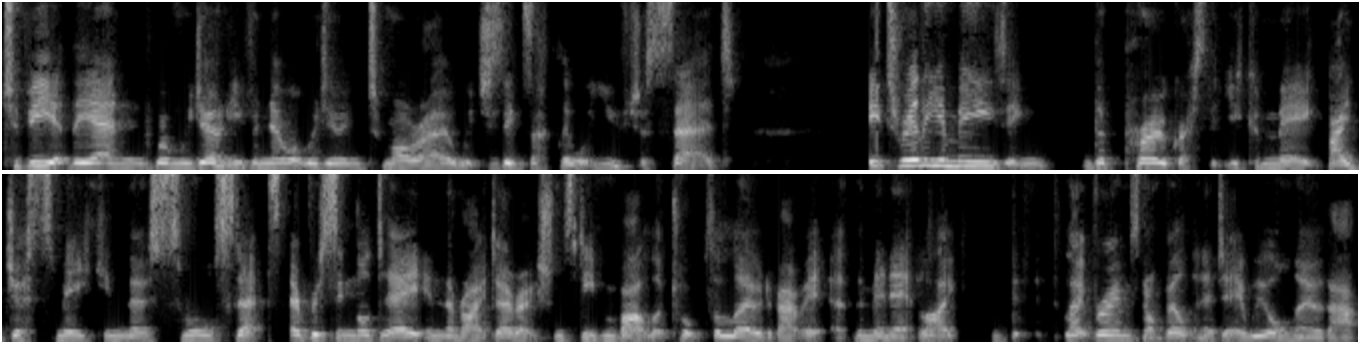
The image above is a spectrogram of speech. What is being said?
to be at the end when we don't even know what we're doing tomorrow, which is exactly what you've just said it's really amazing the progress that you can make by just making those small steps every single day in the right direction. Steven Bartlett talks a load about it at the minute. Like, like Rome's not built in a day. We all know that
